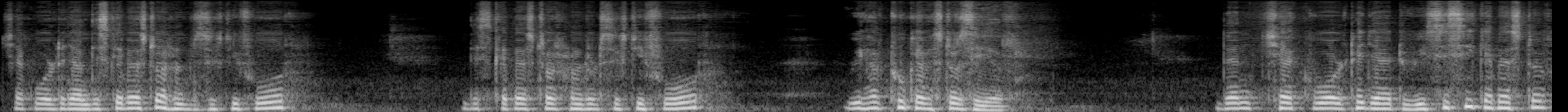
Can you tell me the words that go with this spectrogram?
Check voltage on this capacitor 164 this capacitor 164 we have two capacitors here. Then check voltage at VCC capacitor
